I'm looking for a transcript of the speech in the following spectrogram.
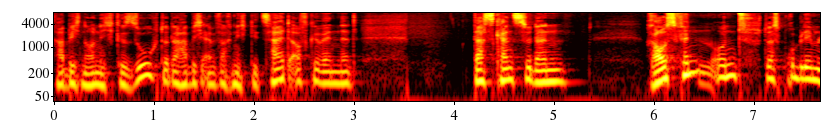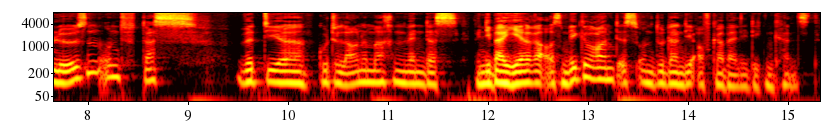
habe ich noch nicht gesucht oder habe ich einfach nicht die Zeit aufgewendet? Das kannst du dann rausfinden und das Problem lösen und das wird dir gute Laune machen, wenn das, wenn die Barriere aus dem Weg geräumt ist und du dann die Aufgabe erledigen kannst.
